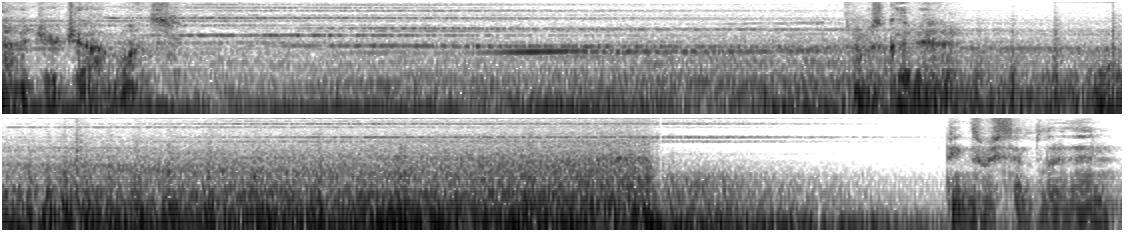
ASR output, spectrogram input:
I had your job once. I was good at it. Things were simpler then.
